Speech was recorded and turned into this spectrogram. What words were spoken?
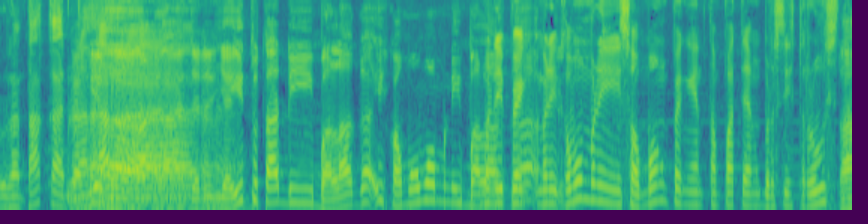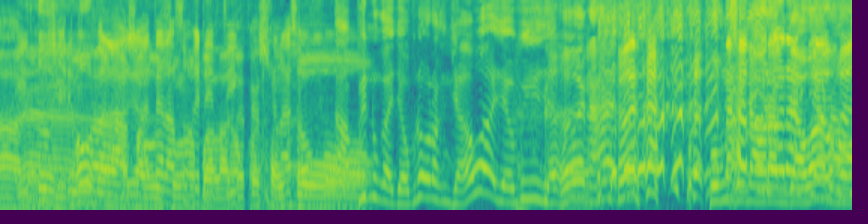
berantakan. Iya, berantakan. Jadi ya itu tadi balaga. Ih kamu mau meni balaga? Meni, peng- meni- gitu. kamu meni sombong pengen tempat yang bersih terus. Nah, Nah, itu dari jadi oh lah, balaga asal teh langsung balaga identik teh sombong. Tapi nu nggak jawabnya orang Jawa ya bi. Heuh, nah, fungsinya orang Jawa nah.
